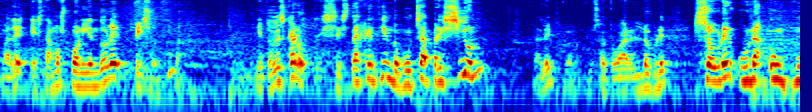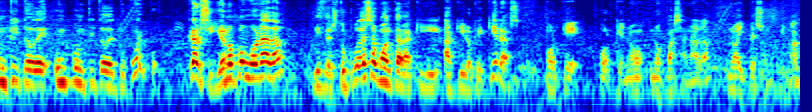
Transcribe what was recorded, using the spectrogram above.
¿vale? Estamos poniéndole peso encima. Y entonces, claro, se está ejerciendo mucha presión, ¿vale? vamos a tomar el nombre, sobre una, un, puntito de, un puntito de tu cuerpo. Claro, si yo no pongo nada, dices, tú puedes aguantar aquí, aquí lo que quieras. Porque, porque no, no pasa nada, no hay peso encima.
